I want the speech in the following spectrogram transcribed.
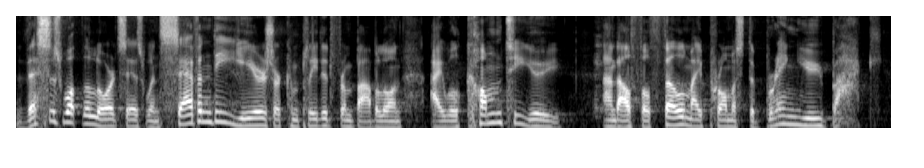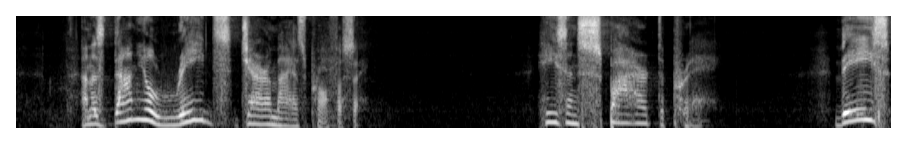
This is what the Lord says When 70 years are completed from Babylon, I will come to you, and I'll fulfill my promise to bring you back and as Daniel reads Jeremiah's prophecy, he's inspired to pray. These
